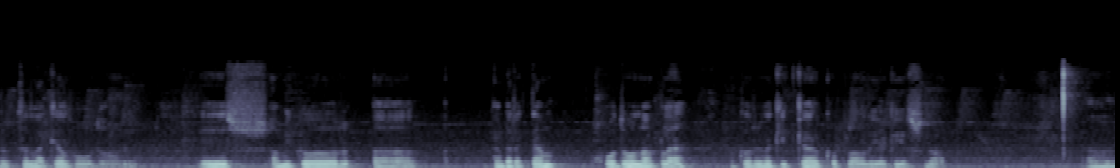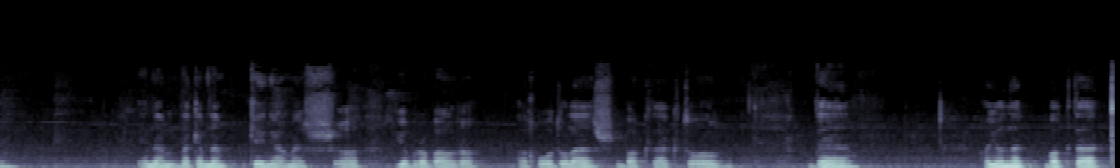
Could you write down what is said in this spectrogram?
rögtön le kell hódolni. És amikor uh, emberek nem hódolnak le, akkor nekik kell koplalni egész nap. Én nem, nekem nem kényelmes jobbra-balra a hódolás baktáktól, de ha jönnek bakták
